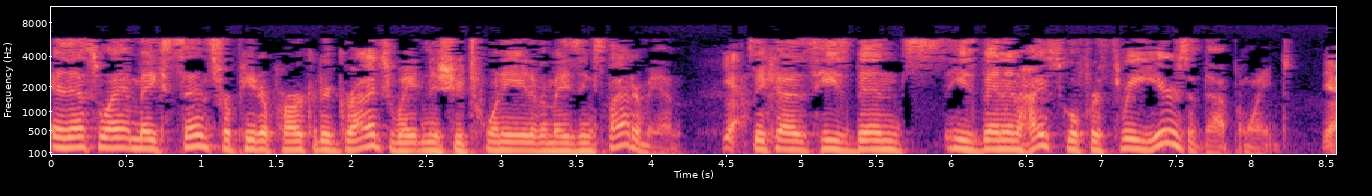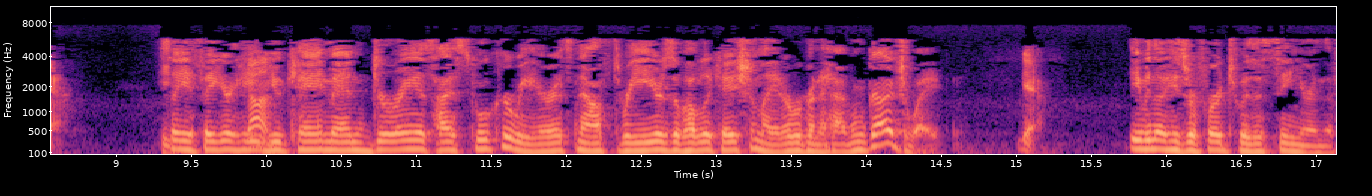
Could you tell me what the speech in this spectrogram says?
And that's why it makes sense for Peter Parker to graduate in issue 28 of Amazing Spider-Man. Yes. Because he's been he's been in high school for three years at that point. Yeah. So you figure he Done. you came in during his high school career. It's now three years of publication later. We're going to have him graduate. Even though he's referred to as a senior in the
